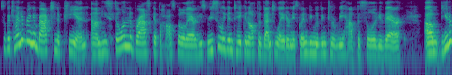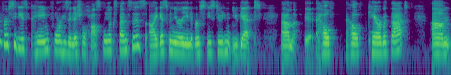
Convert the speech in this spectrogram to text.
So they're trying to bring him back to Nepean. Um, he's still in Nebraska at the hospital there. He's recently been taken off the ventilator and he's going to be moving to a rehab facility there. Um, the university is paying for his initial hospital expenses. I guess when you're a university student, you get um, health health care with that. Um,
